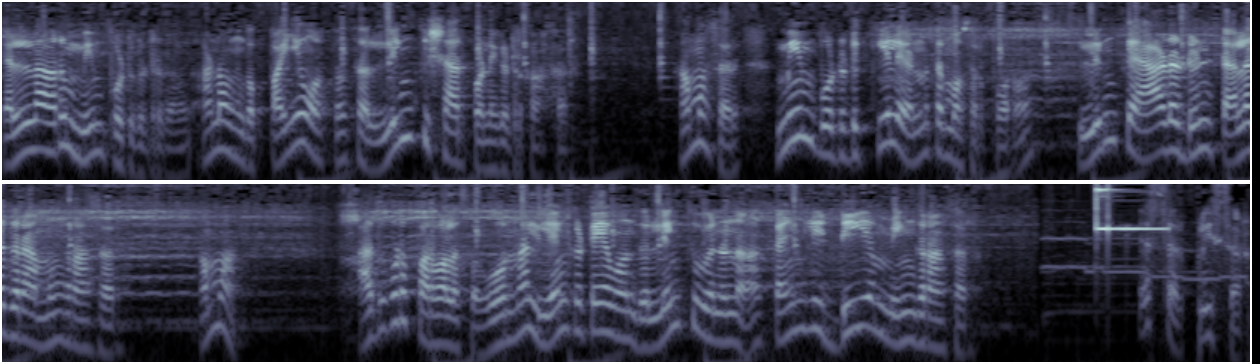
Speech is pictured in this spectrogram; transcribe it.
எல்லாரும் மீம் போட்டுக்கிட்டு இருக்காங்க. ஆனால் உங்கள் பையன் ஒருத்தன் சார் லிங்க் ஷேர் பண்ணிக்கிட்டு இருக்கான் சார் ஆமாம் சார் மீம் போட்டுட்டு கீழே என்ன தெரியுமா சார் போகிறோம் லிங்க் ஆடடுன்னு டெலகிராமுங்கிறான் சார் ஆமாம் அது கூட பரவாயில்ல சார் ஒரு நாள் என்கிட்டயே வந்து லிங்க் வேணும்னா கைண்ட்லி டிஎம்ங்கிறான் sir yes sir please sir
